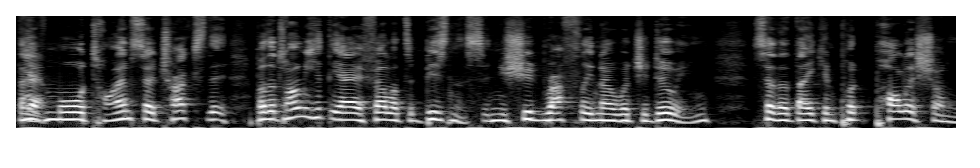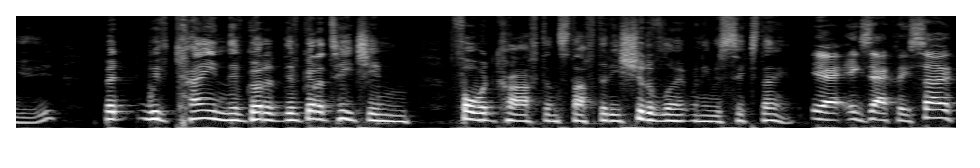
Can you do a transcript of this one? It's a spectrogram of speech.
they have more time. So trucks that by the time you hit the AFL, it's a business, and you should roughly know what you're doing so that they can put polish on you. But with Kane, they've got to they've got to teach him forward craft and stuff that he should have learnt when he was 16. Yeah, exactly. So,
